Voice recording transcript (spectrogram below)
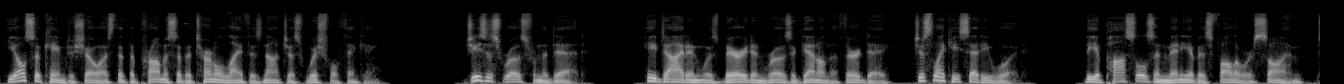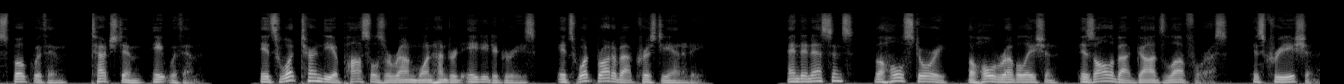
he also came to show us that the promise of eternal life is not just wishful thinking. Jesus rose from the dead. He died and was buried and rose again on the third day, just like he said he would. The apostles and many of his followers saw him, spoke with him, touched him, ate with him. It's what turned the apostles around 180 degrees, it's what brought about Christianity. And in essence, the whole story, the whole revelation, is all about God's love for us, His creation.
